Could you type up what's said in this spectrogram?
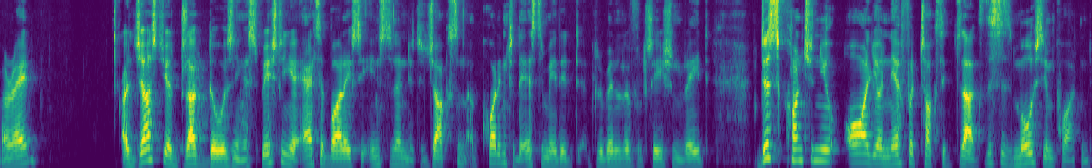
All right. Adjust your drug dosing, especially your antibiotics to insulin and digoxin, according to the estimated glomerular filtration rate. Discontinue all your nephrotoxic drugs. This is most important.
